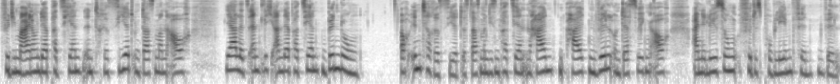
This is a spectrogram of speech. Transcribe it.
für die Meinung der Patienten interessiert und dass man auch ja letztendlich an der Patientenbindung auch interessiert ist, dass man diesen Patienten halten will und deswegen auch eine Lösung für das Problem finden will.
